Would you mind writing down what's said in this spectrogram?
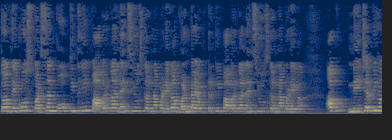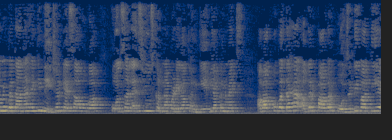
तो अब देखो, उस पर्सन को कितनी पावर का लेंस यूज़ करना पड़ेगा? वन डायोप्टर की पावर का लेंस यूज़ करना पड़ेगा। अब नेचर भी हमें बताना है कि नेचर कैसा होगा? कौन सा लेंस यूज़ करना पड़ेगा? कनकेव या कन्वेक्स अब आपको पता है, अगर पावर पॉजिटिव आती है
